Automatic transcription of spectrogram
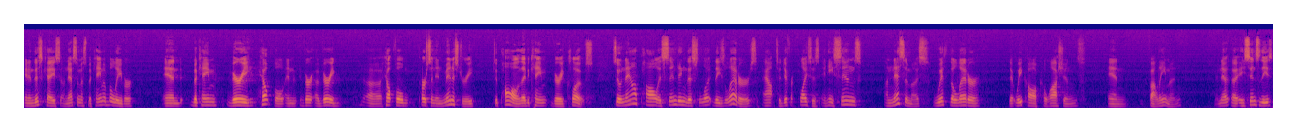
And in this case, Onesimus became a believer and became very helpful and very, a very uh, helpful person in ministry to Paul, and they became very close. So now Paul is sending this le- these letters out to different places, and he sends Onesimus with the letter that we call Colossians and Philemon. Uh, he sends these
